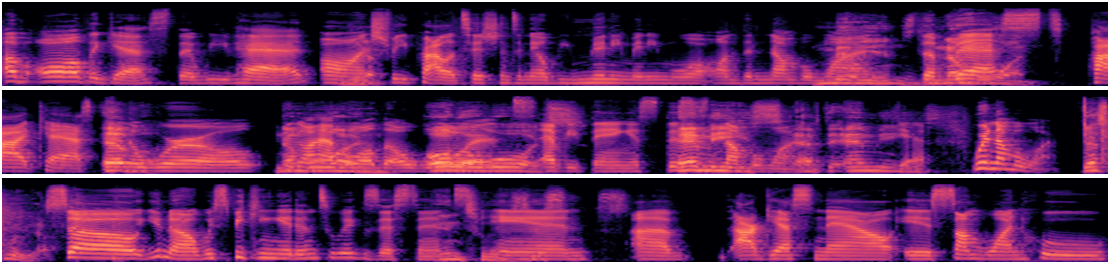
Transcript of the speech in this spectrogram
of all the guests that we've had on Yep. Street Politicians, and there'll be many, many more on the number one, Millions, the, the number one. best podcast in the Ever. world. We're gonna have all one. the All awards, awards. everything. It's this Emmys is number one. after Emmys. Yeah. We're number one. That's what we are. So, you know, we're speaking it into existence. Into and existence. um, our guest now is someone who,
